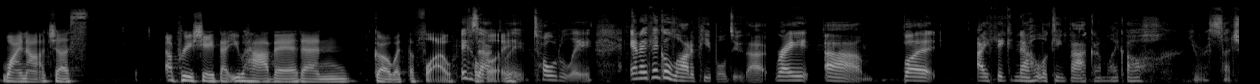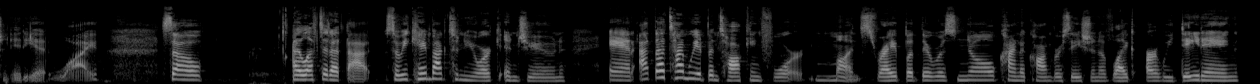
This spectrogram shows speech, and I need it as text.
why not just appreciate that you have it and go with the flow? Exactly. Totally. totally. And I think a lot of people do that, right? Um, but I think now looking back, I'm like, oh, you were such an idiot. Why? So I left it at that. So he came back to New York in June. And at that time, we had been talking for months, right? But there was no kind of conversation of like, are we dating?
